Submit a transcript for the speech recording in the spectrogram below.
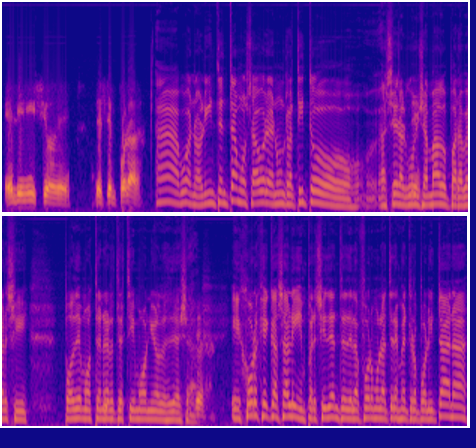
el inicio de, temporada. Ah, bueno, le intentamos ahora en un ratito hacer algún llamado para ver si podemos tener testimonio desde allá. Eh, Jorge Casalín, presidente de la Fórmula 3 Metropolitana,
